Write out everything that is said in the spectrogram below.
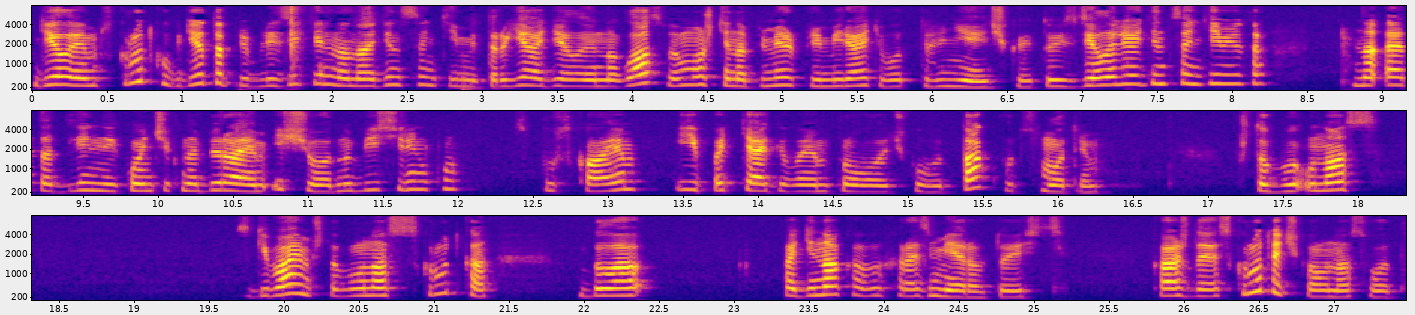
Делаем скрутку где-то приблизительно на 1 сантиметр. Я делаю на глаз, вы можете, например, примерять вот линеечкой. То есть сделали 1 сантиметр. На этот длинный кончик набираем еще одну бисеринку, спускаем и подтягиваем проволочку вот так вот, смотрим, чтобы у нас, сгибаем, чтобы у нас скрутка была одинаковых размеров. То есть каждая скруточка у нас вот,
